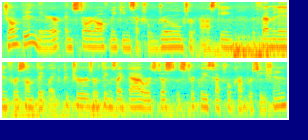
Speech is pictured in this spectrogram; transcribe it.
jump in there and start off making sexual jokes or asking the feminine for something like pictures or things like that, or it's just a strictly sexual conversation.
